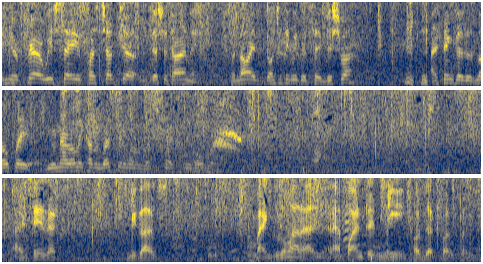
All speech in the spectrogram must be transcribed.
In your prayer, we say Paschatya Deshatarine. But now, I, don't you think we could say Vishwa? I think that there's no place. You not only covered Western world, but practically the whole world. I say that because my Guru Maharaj appointed me for that purpose.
